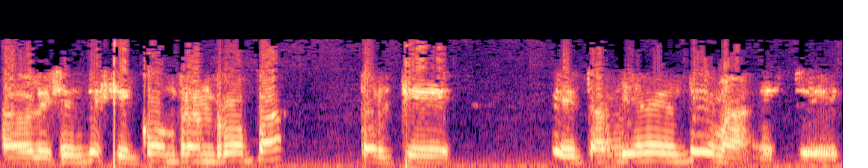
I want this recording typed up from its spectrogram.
adolescentes que compran ropa porque eh, también hay un tema, este,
